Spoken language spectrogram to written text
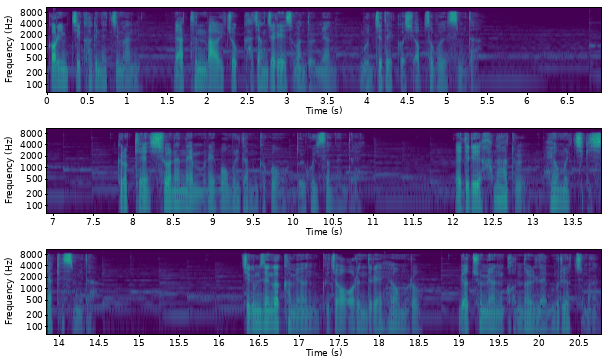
꺼림칙하긴 했지만 얕은 마을 쪽 가장자리에서만 놀면 문제될 것이 없어 보였습니다. 그렇게 시원한 냇물에 몸을 담그고 놀고 있었는데 애들이 하나 둘 헤엄을 치기 시작했습니다. 지금 생각하면 그저 어른들의 헤엄으로 몇 초면 건널 냇물이었지만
